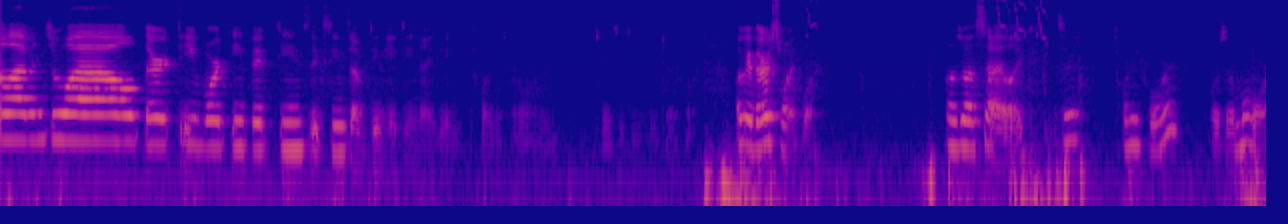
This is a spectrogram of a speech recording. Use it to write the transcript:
11, 12, 13, 14, 15, 16, 17, 18, 19, 20, 21, 22, 23, 24. Okay, there's 24. I was about to say, like, is there 24? Or is there more?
